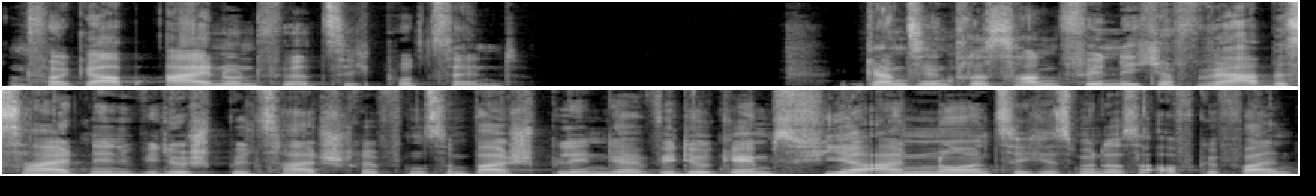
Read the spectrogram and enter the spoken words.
und vergab 41 Prozent. Ganz interessant finde ich, auf Werbeseiten in Videospielzeitschriften, zum Beispiel in der Videogames 491 ist mir das aufgefallen,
